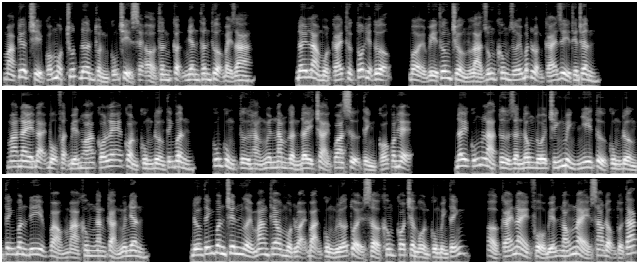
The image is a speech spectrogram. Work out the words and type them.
mà kia chỉ có một chút đơn thuần cũng chỉ sẽ ở thân cận nhân thân thượng bày ra. Đây là một cái thực tốt hiện tượng, bởi vì thương trường là dung không dưới bất luận cái gì thiên chân. Mà này đại bộ phận biến hóa có lẽ còn cùng đường Tinh vân, cũng cùng từ hàng nguyên năm gần đây trải qua sự tình có quan hệ. Đây cũng là từ dần đông đối chính mình nhi tử cùng đường Tinh vân đi vào mà không ngăn cản nguyên nhân. Đường tĩnh vân trên người mang theo một loại bạn cùng lứa tuổi sở không có trầm ổn cùng bình tĩnh, ở cái này phổ biến nóng nảy sao động tuổi tác,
